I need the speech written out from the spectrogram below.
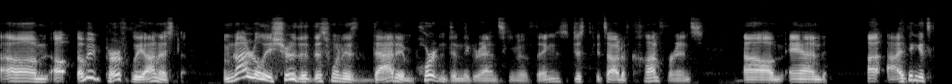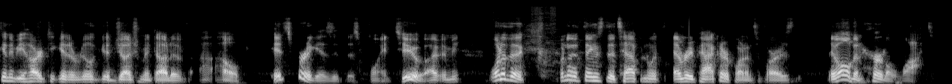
Um, I'll, I'll be perfectly honest. I'm not really sure that this one is that important in the grand scheme of things. Just it's out of conference, um, and I, I think it's going to be hard to get a real good judgment out of how Pittsburgh is at this point too. I mean, one of the one of the things that's happened with every Packer opponent so far is they've all been hurt a lot.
